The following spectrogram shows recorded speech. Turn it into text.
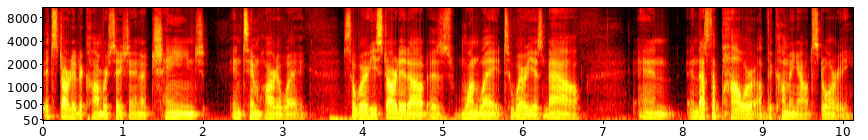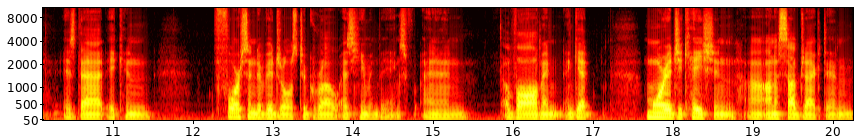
it started a conversation and a change in Tim Hardaway. So where he started out as one way to where he is now, and and that's the power of the coming out story is that it can force individuals to grow as human beings and evolve and, and get more education uh, on a subject and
